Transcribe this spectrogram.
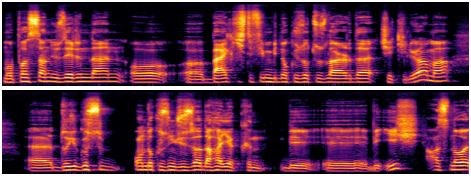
Maupassant üzerinden o e, belki işte film 1930'larda çekiliyor ama e, duygusu 19. yüzyıla daha yakın bir e, bir iş. Aslında o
